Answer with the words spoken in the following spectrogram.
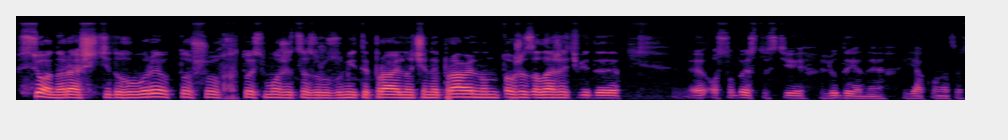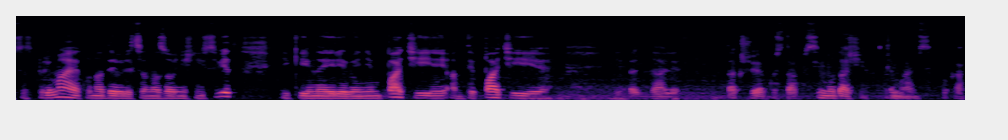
Все, нарешті договорив. То, що хтось може це зрозуміти правильно чи неправильно, ну то вже залежить від е, особистості людини, як вона це все сприймає, як вона дивиться на зовнішній світ, який в неї рівень емпатії, антипатії і так далі. Так що якось так. Всім удачі, тримаємося. Пока.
